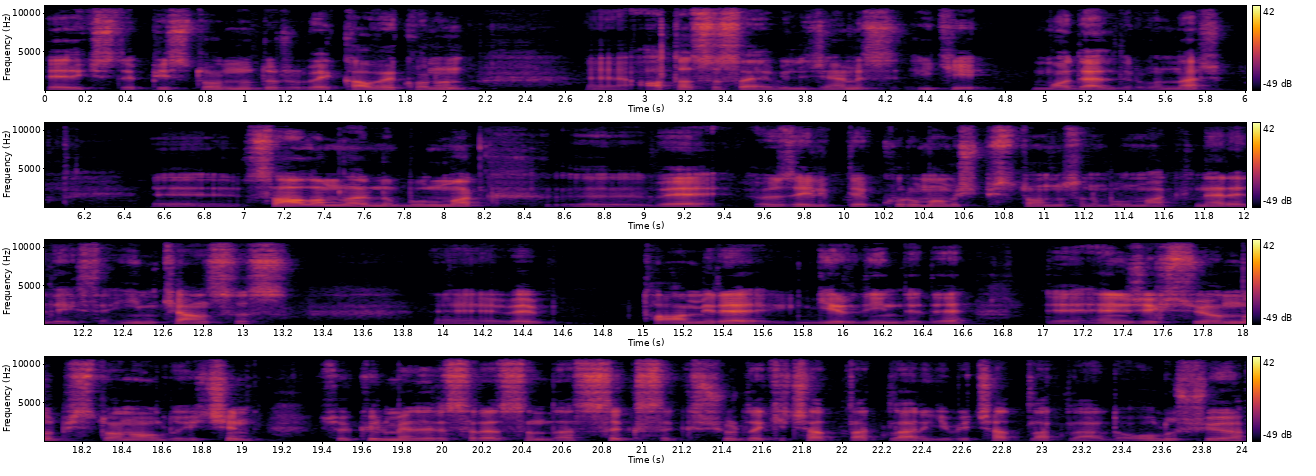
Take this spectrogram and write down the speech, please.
Her ikisi de pistonludur ve Kaweco'nun e, atası sayabileceğimiz iki modeldir bunlar. E, sağlamlarını bulmak e, ve özellikle kurumamış pistonlusunu bulmak neredeyse imkansız. E, ve tamire girdiğinde de e, enjeksiyonlu piston olduğu için sökülmeleri sırasında sık sık şuradaki çatlaklar gibi çatlaklar da oluşuyor.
